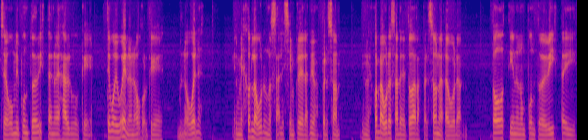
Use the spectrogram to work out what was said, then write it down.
según mi punto de vista, no es algo que esté muy bueno, ¿no? Porque lo bueno es el mejor laburo no sale siempre de las mismas personas. El mejor laburo sale de todas las personas laborando. Todos tienen un punto de vista y,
